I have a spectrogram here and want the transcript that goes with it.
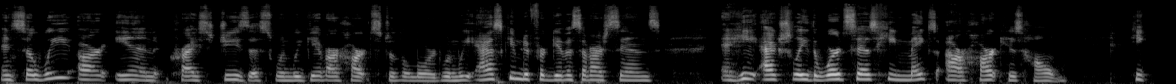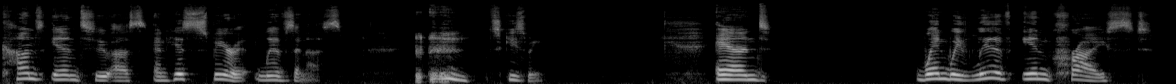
And so we are in Christ Jesus when we give our hearts to the Lord, when we ask Him to forgive us of our sins. And He actually, the word says, He makes our heart His home. He comes into us and His Spirit lives in us. Excuse me. And when we live in Christ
